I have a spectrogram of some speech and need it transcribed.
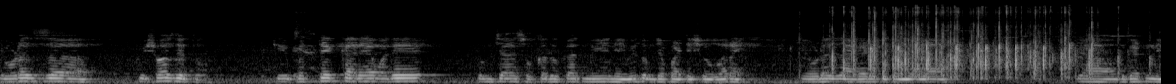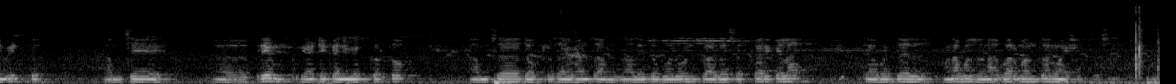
एवढंच विश्वास देतो. की प्रत्येक कार्यामध्ये तुमच्या सुखदुःखात मी नेहमी तुमच्या पाठीशी उभा राहीन. एवढंच आघाडी कुटुंबाला या उद्घाटनानिमित्त आमचे प्रेम या ठिकाणी व्यक्त करतो. आमचं डॉक्टर साहेबांचं आम्हाला इथं बोलवून स्वागत सत्कार केला. त्याबद्दल मनापासून आभार मानतो आणि माहिती शब्द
